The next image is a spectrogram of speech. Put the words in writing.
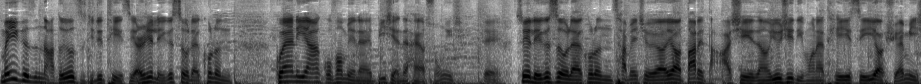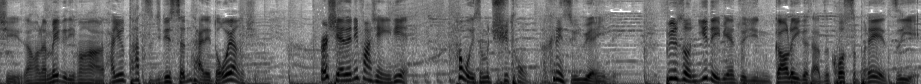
每个人呐都有自己的特色，而且那个时候呢，可能管理啊各方面呢比现在还要松一些。对，所以那个时候呢，可能擦边球要要打得大些，然后有些地方呢特色也要鲜明些，然后呢每个地方哈它有它自己的生态的多样性。而现在你发现一点，它为什么趋同？它肯定是有原因的。比如说你那边最近搞了一个啥子 cosplay 之夜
